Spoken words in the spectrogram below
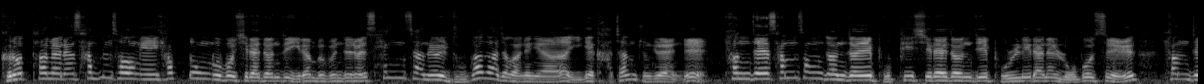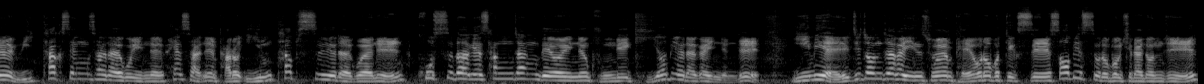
그렇다면은 삼성의 협동 로봇이라든지 이런 부분들을 생산을 누가 가져가느냐. 이게 가장 중요한데 현재 삼성전자의 보피시라든지 볼리라는 로봇을 현재 위탁 생산하고 있는 회사는 바로 인탑스라고 하는 코스닥에 상장되어 있는 국내 기업이 하나가 있는데 이미 LG전자가 인수한 베어 로보틱스의 서비스 로봇이라든지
